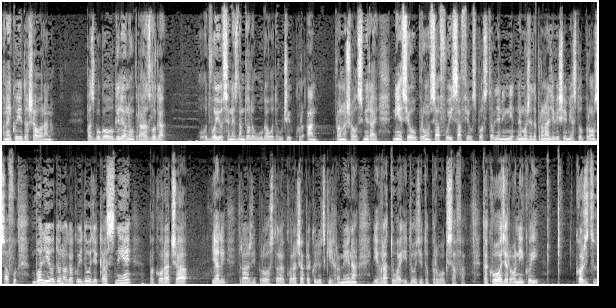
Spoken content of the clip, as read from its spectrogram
Onaj koji je došao rano, pa zbog ovog ili onog razloga odvojio se, ne znam, dole u ugao da uči Kur'an pronašao smiraj, nije sjeo u prvom safu i saf je uspostavljen i ne može da pronađe više mjesta u prvom safu, bolji je od onoga koji dođe kasnije, pa korača, jeli, traži prostora, korača preko ljudskih ramena i vratova i dođe do prvog safa. Također, oni koji kožicu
